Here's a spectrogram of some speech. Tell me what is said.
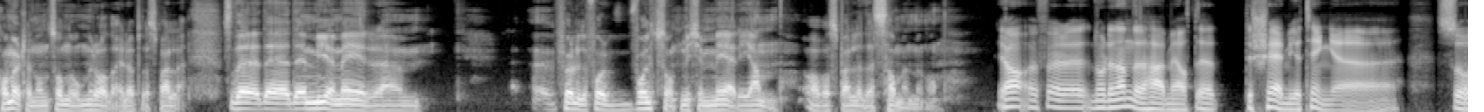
kommer til noen sånne områder i løpet av spillet. Så det, det, det er mye mer um, Jeg føler du får voldsomt mye mer igjen av å spille det sammen med noen. Ja, for når du nevner det her med at det, det skjer mye ting, eh, så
